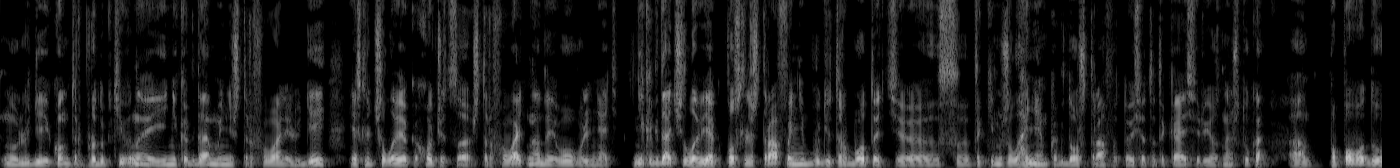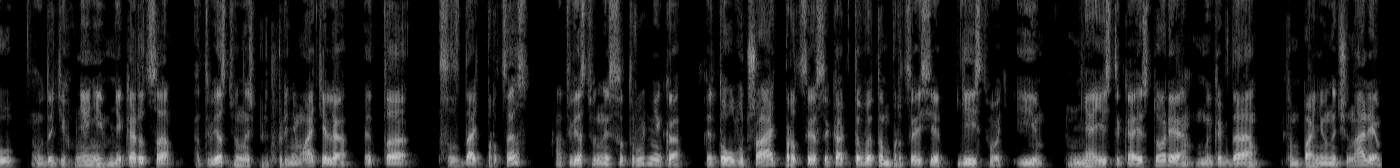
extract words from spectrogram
ну, людей контрпродуктивно, и никогда мы не штрафовали людей. Если человека хочется штрафовать, надо его увольнять. Никогда человек после штрафа не будет работать э, с таким желанием, как до штрафа. То есть это такая серьезная штука. А по поводу вот этих мнений, мне кажется, ответственность предпринимателя – это создать процесс, Ответственность сотрудника – это улучшать процесс и как-то в этом процессе действовать. И у меня есть такая история. Мы когда компанию начинали,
